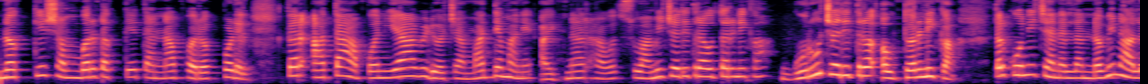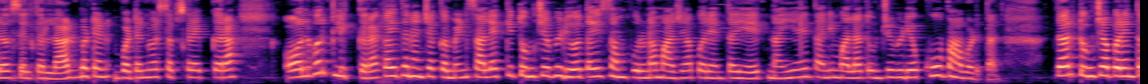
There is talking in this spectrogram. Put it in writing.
नक्की शंभर टक्के त्यांना फरक पडेल. तर आता आपण या व्हिडिओच्या माध्यमाने ऐकणार आहोत स्वामी चरित्र अवतरणिका गुरुचरित्र अवतरणिका. तर कोणी चॅनलला नवीन आलं असेल तर लाल बटन बटनवर सबस्क्राईब करा. ऑलवर क्लिक करा. काही जणांच्या कमेंट्स आल्या की तुमचे व्हिडिओ ताई संपूर्ण माझ्यापर्यंत येत नाही आहेत आणि मला तुमचे व्हिडिओ खूप आवडतात. तर तुमच्यापर्यंत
